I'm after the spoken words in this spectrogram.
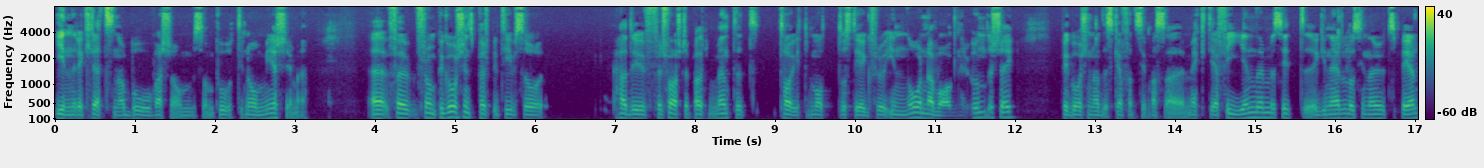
inre kretsen av bovar som, som Putin omger sig med. Eh, för från Prigozjins perspektiv så hade ju försvarsdepartementet tagit mått och steg för att inordna Wagner under sig. Prigozjin hade skaffat sig massa mäktiga fiender med sitt eh, gnäll och sina utspel.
